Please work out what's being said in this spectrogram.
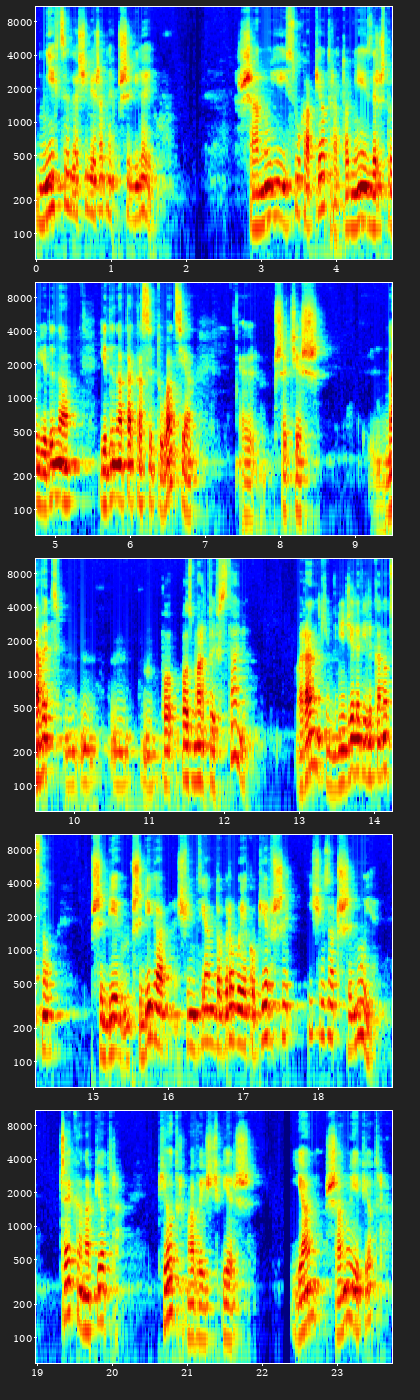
Nie chce dla siebie żadnych przywilejów. Szanuje i słucha Piotra. To nie jest zresztą jedyna, jedyna taka sytuacja. E, przecież nawet po, po zmartwychwstaniu, rankiem w niedzielę wielkanocną, przybiega, przybiega święty Jan do grobu jako pierwszy i się zatrzymuje. Czeka na Piotra. Piotr ma wejść pierwszy. Jan szanuje Piotra,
